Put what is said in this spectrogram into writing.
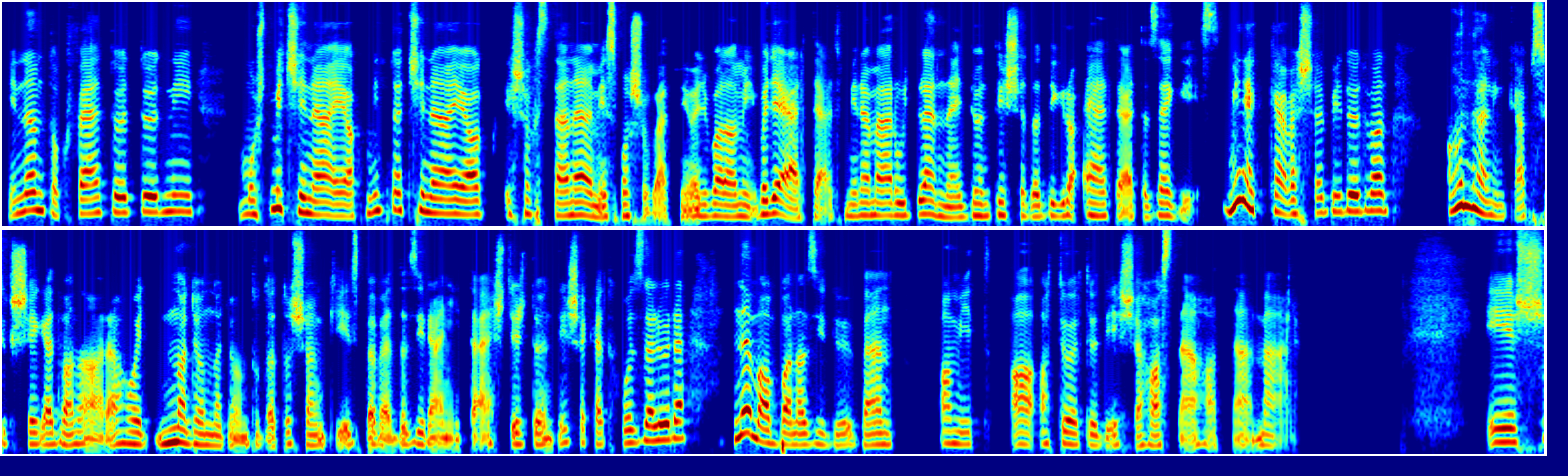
én nem tudok feltöltődni, most mit csináljak, mit ne csináljak, és aztán elmész mosogatni, vagy valami, vagy eltelt, mire már úgy lenne egy döntésed, addigra eltelt az egész. Minél kevesebb időd van, annál inkább szükséged van arra, hogy nagyon-nagyon tudatosan kézbe vedd az irányítást és döntéseket hozz előre, nem abban az időben, amit a, a töltődése használhatnál már. És,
